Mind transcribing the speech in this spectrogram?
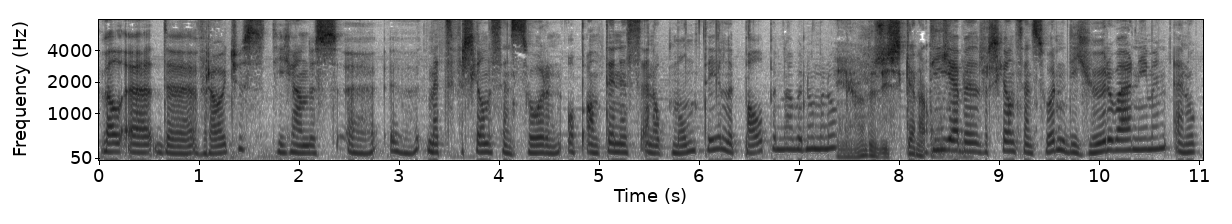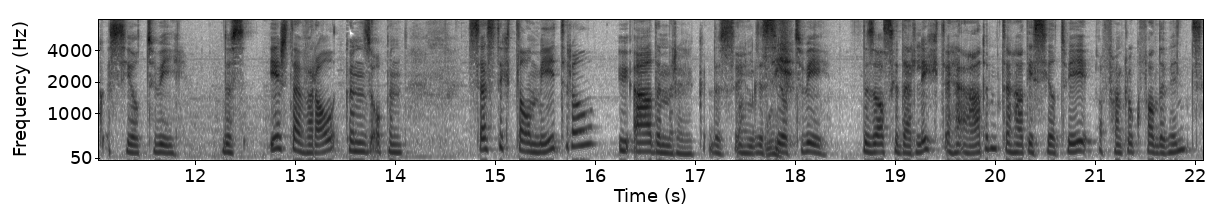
Wel, eh, de vrouwtjes die gaan dus eh, eh, met verschillende sensoren op antennes en op monddelen, de palpen dat we noemen ook. Ja, dus die scannen Die hebben verschillende sensoren die geuren waarnemen en ook CO2. Dus eerst en vooral kunnen ze op een zestigtal meter al uw adem ruiken. Dus eigenlijk de Oei. CO2. Dus als je daar ligt en je ademt, dan gaat die CO2, afhankelijk ook van de wind,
